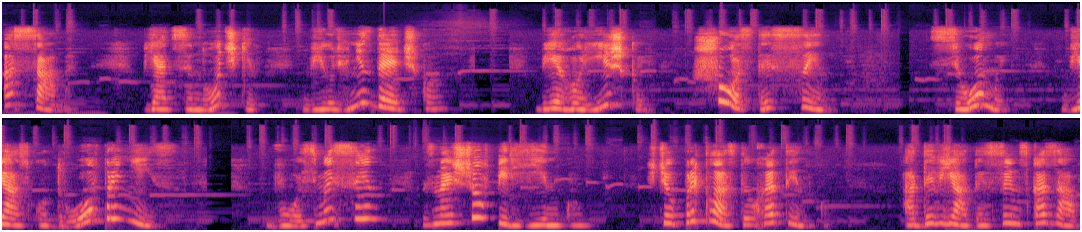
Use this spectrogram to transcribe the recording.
А саме п'ять синочків в'ють гніздечко. Б'є горішки шостий син. Сьомий в'язку дров приніс. Восьмий син знайшов пір'їнку, щоб прикласти у хатинку. А дев'ятий син сказав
